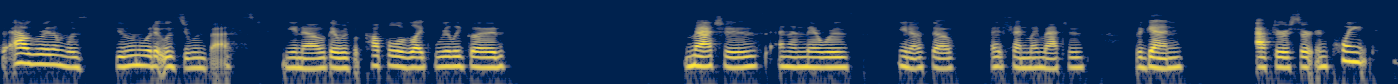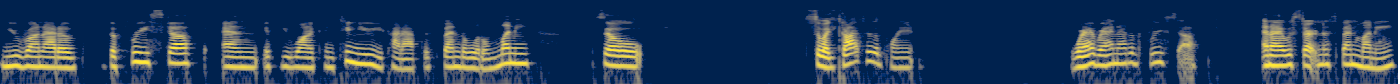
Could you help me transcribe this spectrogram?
the algorithm was doing what it was doing best. You know, there was a couple of like really good matches and then there was, you know, so I send my matches. But again, after a certain point, you run out of the free stuff. And if you want to continue, you kind of have to spend a little money. So, so I got to the point where I ran out of the free stuff and I was starting to spend money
